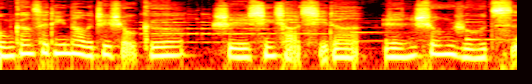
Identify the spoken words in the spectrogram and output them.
我们刚才听到的这首歌是辛晓琪的《人生如此》，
